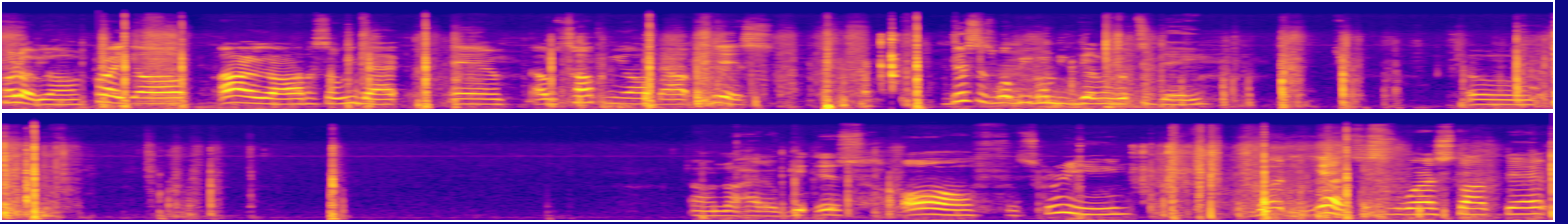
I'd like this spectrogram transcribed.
hold up, y'all. All right, y'all. All right, y'all. So we back, and I was talking to y'all about this. This is what we're gonna be dealing with today. Oh. I don't know how to get this off the screen. But yes, this is where I stopped at.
